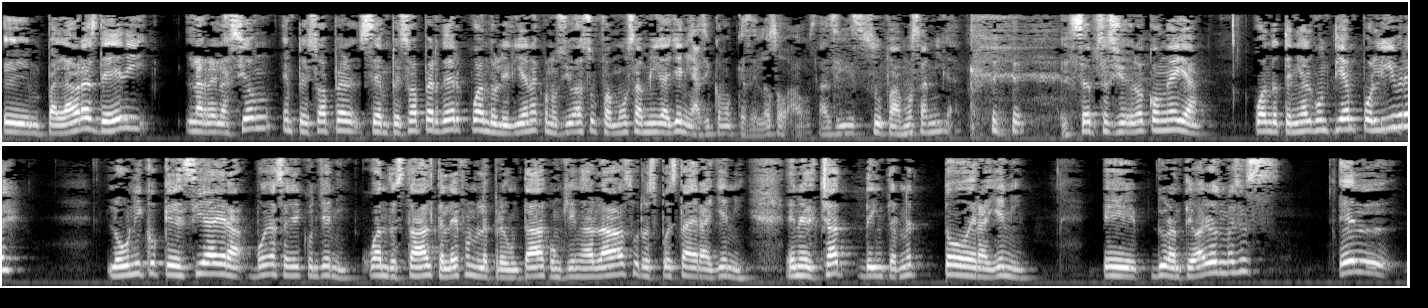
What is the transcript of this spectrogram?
En palabras de Eddie, la relación empezó a per- se empezó a perder cuando Liliana conoció a su famosa amiga Jenny, así como que celoso, vamos, así su famosa amiga. se obsesionó con ella. Cuando tenía algún tiempo libre, lo único que decía era, voy a salir con Jenny. Cuando estaba al teléfono le preguntaba con quién hablaba, su respuesta era Jenny. En el chat de internet todo era Jenny. Eh, durante varios meses, él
